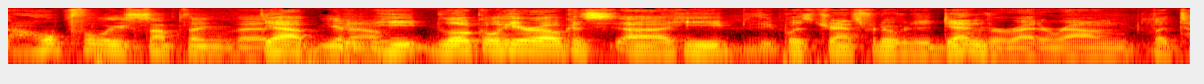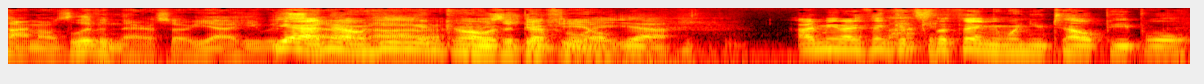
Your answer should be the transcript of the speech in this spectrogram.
hopefully something that Yeah, you know. he local hero because uh, he was transferred over to Denver right around the time I was living there. So yeah, he was. Yeah, uh, no, he uh, in was college a big definitely. deal. Yeah, I mean, I think it's Fucking- the thing when you tell people.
